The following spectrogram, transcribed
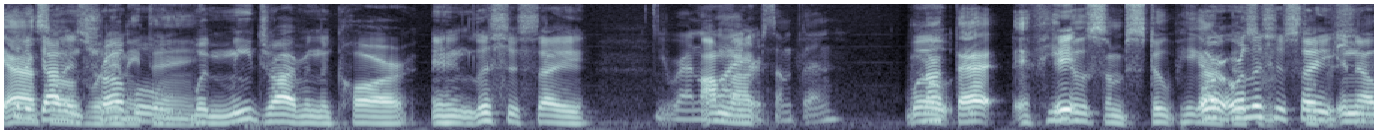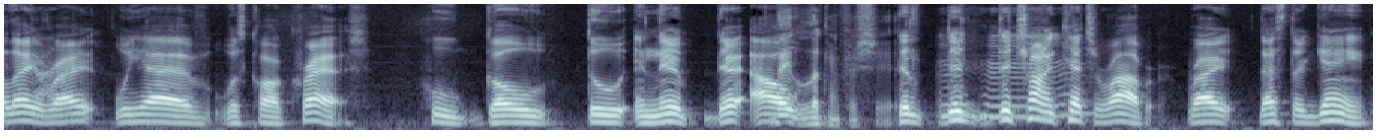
have got in assholes with trouble with me driving the car, and let's just say, You ran a I'm light not- or something. Well, Not that. If he it- do some stupid, he got. or, or let's just say in L.A. right, we have what's called crash, who go through and they're they're out. They looking for shit. They're, they're, they're trying to mm-hmm. catch a robber, right? That's their game,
